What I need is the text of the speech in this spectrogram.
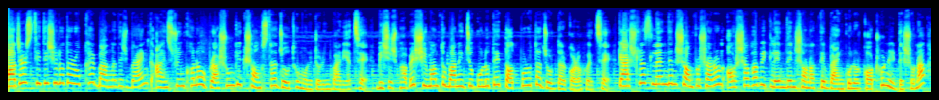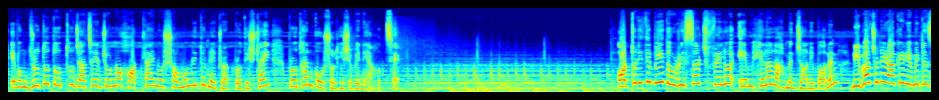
বাজার স্থিতিশীলতা রক্ষায় বাংলাদেশ ব্যাংক আইন শৃঙ্খলা ও প্রাসঙ্গিক সংস্থা যৌথ মনিটরিং বাড়িয়েছে। বিশেষভাবে সীমান্ত বাণিজ্যগুলোতে তৎপরতা জোরদার করা হয়েছে। ক্যাশলেস লেনদেন সম্প্রসারণ, অস্বাভাবিক লেনদেন শনাক্তে ব্যাংকগুলোর কঠোর নির্দেশনা এবং দ্রুত তথ্য যাচাইয়ের জন্য হটলাইন ও সমন্বিত নেটওয়ার্ক প্রতিষ্ঠাই প্রধান কৌশল হিসেবে নেওয়া হচ্ছে। অর্থনীতিবিদ ও research fellow M Helal Ahmed Joni বলেন, নির্বাচনের আগে রেমিটেন্স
